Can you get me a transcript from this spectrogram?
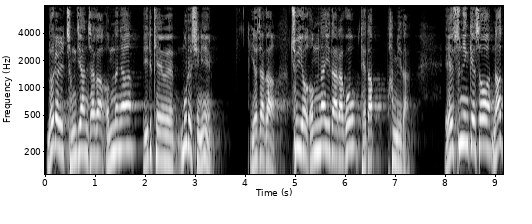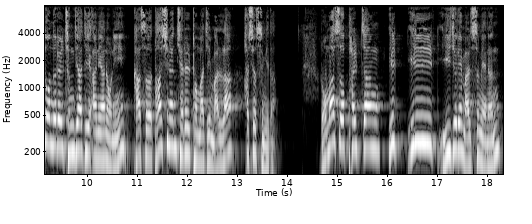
너를 정지한 자가 없느냐? 이렇게 물으시니 여자가 주여 없나이다라고 대답합니다. 예수님께서 나도 너를 정죄하지 아니하노니 가서 다시는 죄를 범하지 말라 하셨습니다. 로마서 8장 1, 1, 2절의 말씀에는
